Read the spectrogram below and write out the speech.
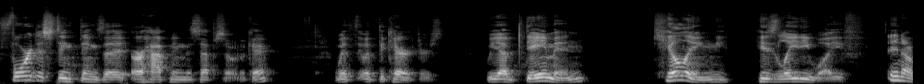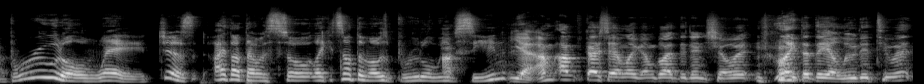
four distinct things that are happening this episode. Okay, with with the characters, we have Daemon killing his lady wife. in a brutal way. Just I thought that was so like it's not the most brutal we've Uh, seen. Yeah, I'm. I'm gotta say, I'm like, I'm glad they didn't show it, like that they alluded to it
